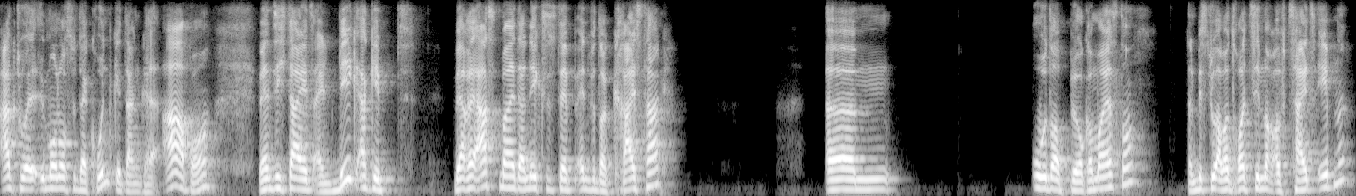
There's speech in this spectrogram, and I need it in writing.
aktuell immer noch so der Grundgedanke. Aber wenn sich da jetzt ein Weg ergibt, wäre erstmal der nächste Step entweder Kreistag ähm, oder Bürgermeister. Dann bist du aber trotzdem noch auf Zeitsebene.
